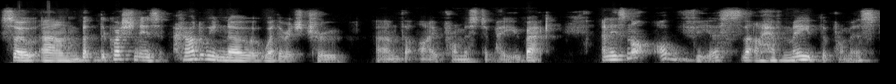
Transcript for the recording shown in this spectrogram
So, um, but the question is, how do we know whether it's true um, that I promise to pay you back? And it's not obvious that I have made the promise.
